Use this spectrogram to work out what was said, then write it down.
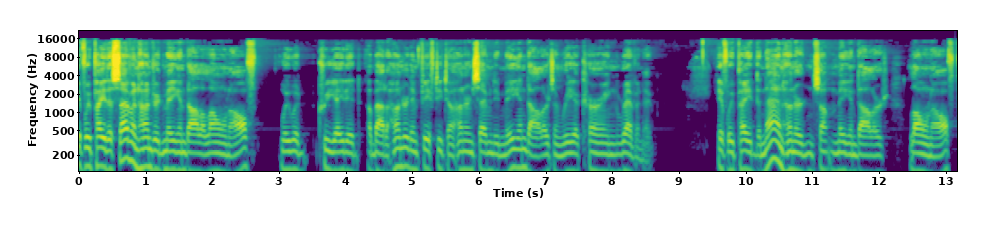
If we paid a $700 million loan off, we would created about 150 to 170 million dollars in reoccurring revenue. If we paid the 900 and something million dollars loan off,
